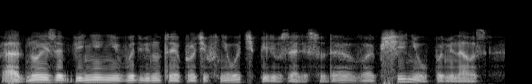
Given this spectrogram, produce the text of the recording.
А одно из обвинений, выдвинутое против него теперь в зале суда, вообще не упоминалось.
